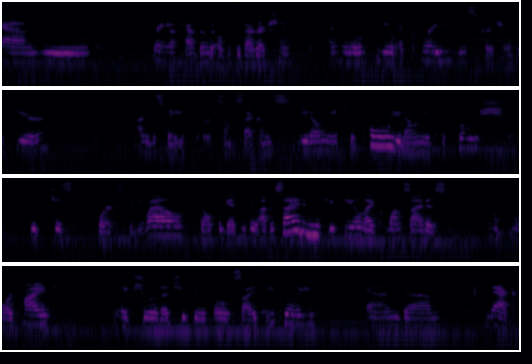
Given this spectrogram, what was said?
and you bring your head in the opposite direction and you will feel a crazy stretch over here and you stay for some seconds. You don't need to pull, you don't need to push. It just works really well. Forget to do other side, even if you feel like one side is more tight. Make sure that you do both sides equally. And um, neck,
